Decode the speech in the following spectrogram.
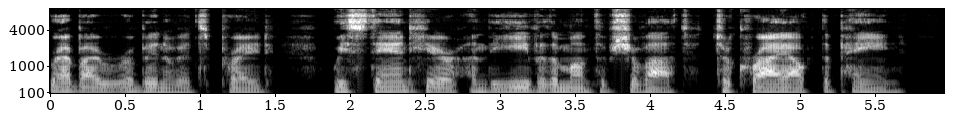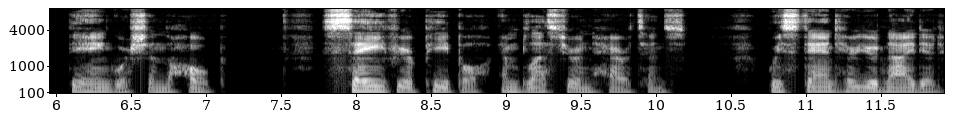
Rabbi Rabinowitz prayed, We stand here on the eve of the month of Shevat to cry out the pain, the anguish, and the hope. Save your people and bless your inheritance. We stand here united.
